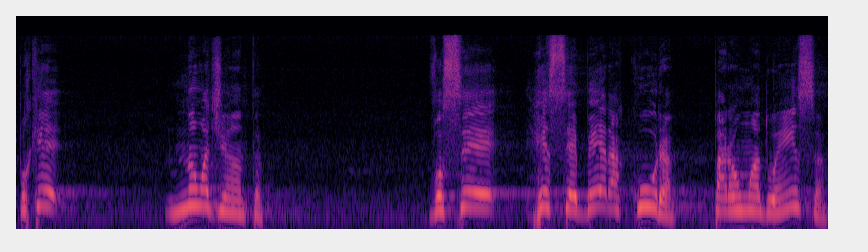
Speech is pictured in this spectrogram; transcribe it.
Porque não adianta você receber a cura para uma doença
